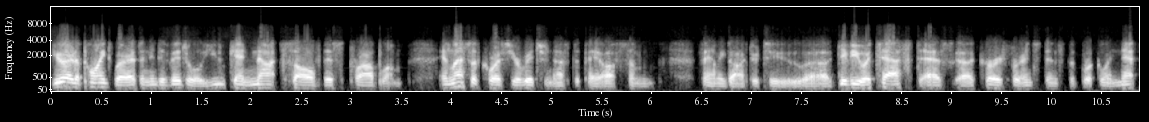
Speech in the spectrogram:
you're at a point where, as an individual, you cannot solve this problem, unless, of course, you're rich enough to pay off some family doctor to uh, give you a test, as uh, occurred, for instance, the Brooklyn Nets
